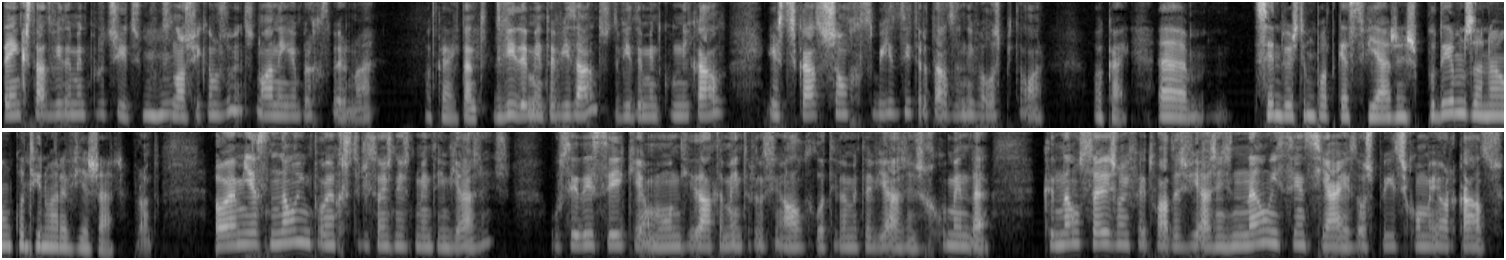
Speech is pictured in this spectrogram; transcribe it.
têm que estar devidamente protegidos, porque uhum. se nós ficamos doentes não há ninguém para receber, não é? Okay. Portanto, devidamente avisados, devidamente comunicado, estes casos são recebidos e tratados a nível hospitalar. Ok. Um, sendo este um podcast de viagens, podemos ou não continuar a viajar? Pronto. A OMS não impõe restrições neste momento em viagens. O CDC, que é uma unidade também internacional relativamente a viagens, recomenda que não sejam efetuadas viagens não essenciais aos países com maior casos,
